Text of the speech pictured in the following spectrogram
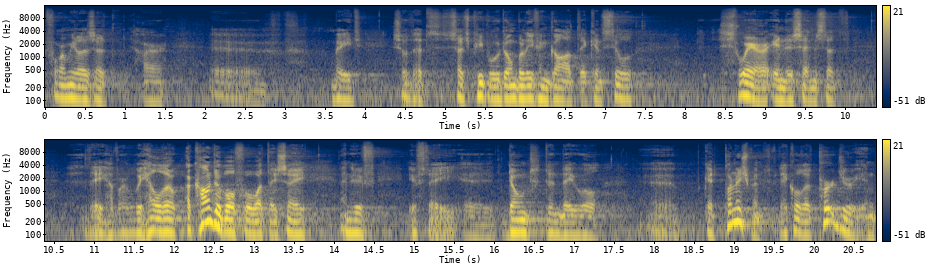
formulas that are uh, made so that such people who don't believe in God they can still swear in the sense that they have be held accountable for what they say, and if if they uh, don't, then they will uh, get punishment. They call it perjury, and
